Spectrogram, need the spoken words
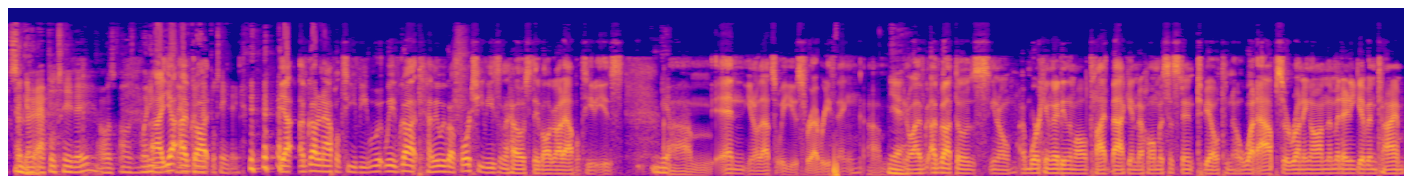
So no Apple TV. I was I was waiting. Uh, yeah, I've got Apple TV. yeah, I've got an Apple TV. We've got. I mean, we've got four TVs in the house. They've all got Apple TVs. Yeah. Um, and you know that's what we use for everything. Um, yeah. You know, I've I've got those. You know, I'm working on getting them all tied back into Home Assistant to be able to know what apps are running on them at any given time.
